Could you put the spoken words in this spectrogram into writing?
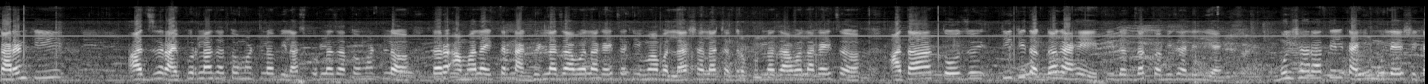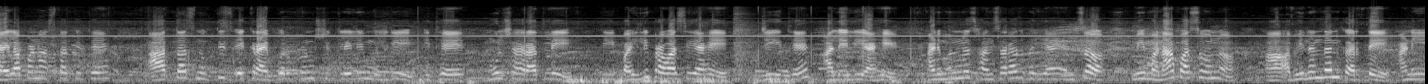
कारण की आज रायपूरला जातो म्हटलं बिलासपूरला जातो म्हटलं तर आम्हाला एकतर नागभीडला जावं लागायचं किंवा बल्लारशाला चंद्रपूरला जावं लागायचं. आता तो जो ती जी दगदग आहे ती दगदग कमी झालेली आहे. मूल शहरातील काही मुले शिकायला पण असतात तिथे. आताच नुकतीच एक रायपूरवरून शिकलेली मुलगी इथे मूल शहरातली ती पहिली प्रवासी आहे जी इथे आलेली आहे. आणि म्हणूनच हंसराज भैया यांचं मी मनापासून अभिनंदन करते आणि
